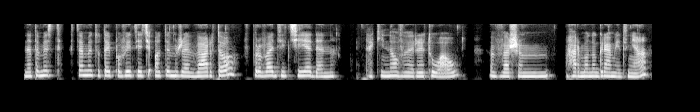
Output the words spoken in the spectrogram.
natomiast chcemy tutaj powiedzieć o tym, że warto wprowadzić jeden taki nowy rytuał w waszym harmonogramie dnia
